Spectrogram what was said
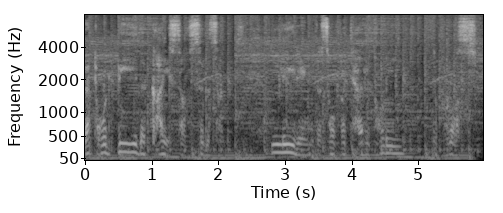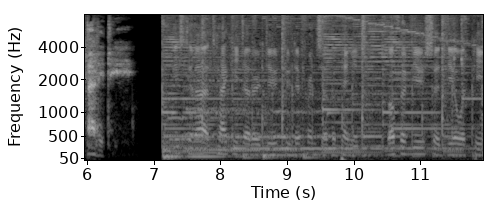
That would be the case of citizens, leading the sovereign territory to prosperity. Please do not attack each other due to difference of opinions. Both of you should deal with peace.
